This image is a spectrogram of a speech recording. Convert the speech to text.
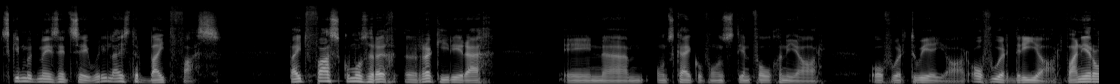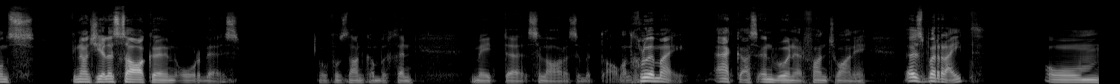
Miskien moet mense net sê, hoorie luister byt vas byt vas, kom ons rug, ruk hierdie reg en um, ons kyk of ons teen volgende jaar of oor 2 jaar of oor 3 jaar wanneer ons finansiële sake in orde is of ons dan kan begin met uh, salarisse betaal. Want glo my, ek as inwoner van Tshwane is bereid om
